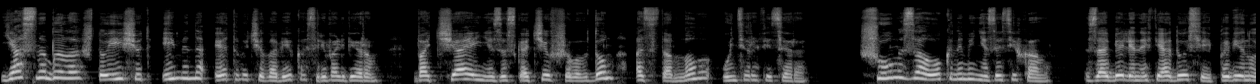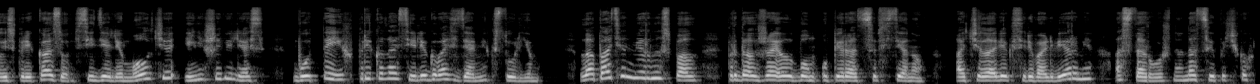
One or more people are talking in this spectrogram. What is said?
Ясно было, что ищут именно этого человека с револьвером, в отчаянии заскочившего в дом отставного унтер-офицера. Шум за окнами не затихал. Забелин и Феодосий, повинуясь приказу, сидели молча и не шевелясь, будто их приколотили гвоздями к стульям. Лопатин мирно спал, продолжая лбом упираться в стену, а человек с револьверами осторожно, на цыпочках,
